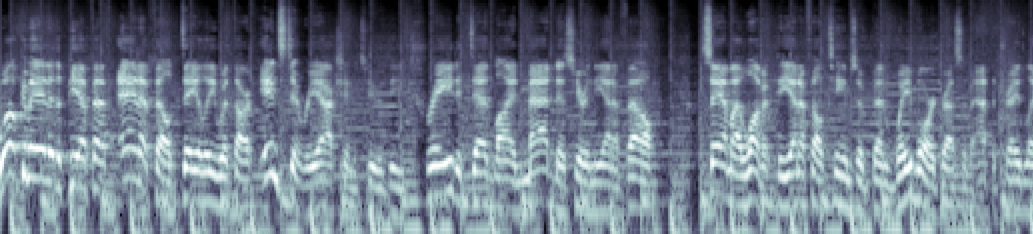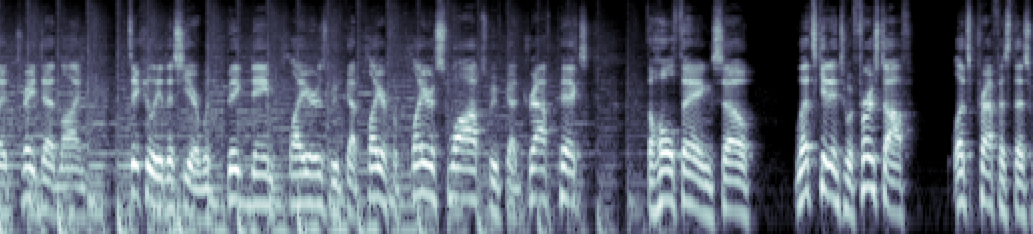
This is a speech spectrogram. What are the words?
Welcome into the PFF NFL Daily with our instant reaction to the trade deadline madness here in the NFL. Sam, I love it. The NFL teams have been way more aggressive at the trade trade deadline, particularly this year with big name players. We've got player for player swaps, we've got draft picks, the whole thing. So let's get into it. First off, let's preface this.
